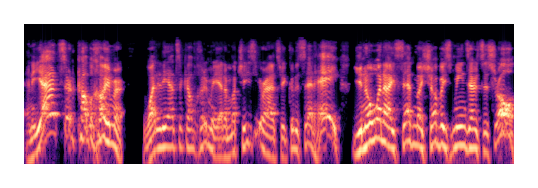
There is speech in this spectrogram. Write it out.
And he answered Kalvachomer. Why did he answer Kalvachomer? He had a much easier answer. He could have said, hey, you know when I said my Shabbos means Eretz Yisrael?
